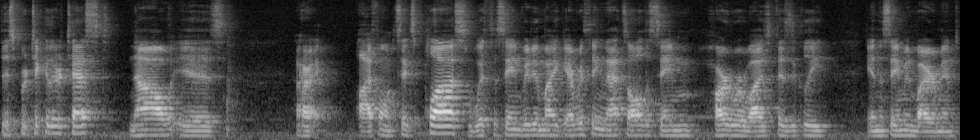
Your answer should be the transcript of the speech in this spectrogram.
This particular test now is, all right, iPhone 6 Plus with the same video mic, everything that's all the same hardware wise, physically in the same environment.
